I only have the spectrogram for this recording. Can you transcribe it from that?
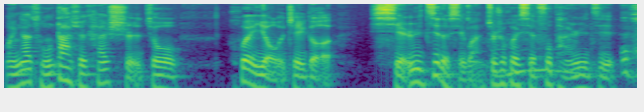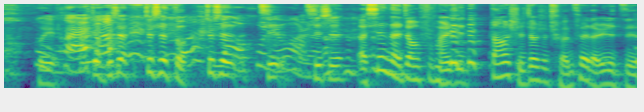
我应该从大学开始就会有这个写日记的习惯，就是会写复盘日记，会就不是就是总 就是其其实呃现在叫复盘日记，当时就是纯粹的日记，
